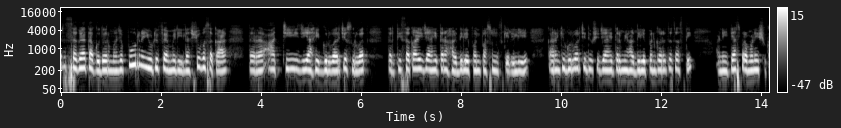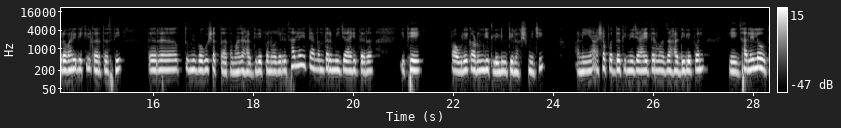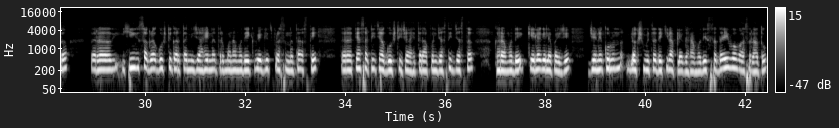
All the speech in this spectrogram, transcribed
तर सगळ्यात अगोदर माझ्या पूर्ण यूट्यूब फॅमिलीला शुभ सकाळ. तर आजची जी आहे गुरुवारची सुरुवात तर ती सकाळी जी आहे तर हळदी लेपनपासूनच केलेली आहे. कारण की गुरुवारच्या दिवशी जे आहे तर मी हळदी लेपन करतच असते. आणि त्याचप्रमाणे शुक्रवारी देखील करत असते. तर तुम्ही बघू शकता आता माझं हळदी लेपन वगैरे झालं आहे त्यानंतर मी जे आहे तर इथे पावले काढून घेतलेली होती लक्ष्मीची. आणि अशा पद्धतीने जे आहे तर माझं हळदी लेपन हे झालेलं होतं. तर ही सगळ्या गोष्टी करताना जे आहे ना तर मनामध्ये एक वेगळीच प्रसन्नता असते. तर त्यासाठीच ह्या गोष्टी ज्या आहेत तर आपण जास्तीत जास्त घरामध्ये केल्या गेल्या पाहिजे. जेणेकरून लक्ष्मीचा देखील आपल्या घरामध्ये सदैव वास राहतो.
